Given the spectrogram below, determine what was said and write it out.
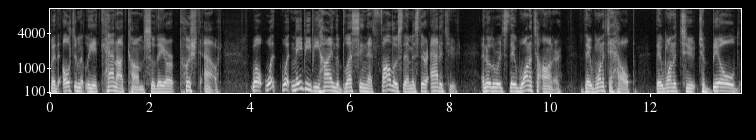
but ultimately it cannot come, so they are pushed out. Well, what, what may be behind the blessing that follows them is their attitude. In other words, they wanted to honor, they wanted to help, they wanted to, to build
